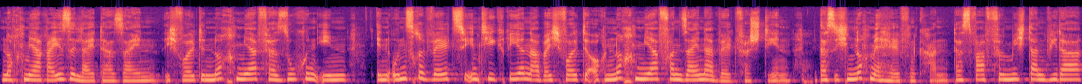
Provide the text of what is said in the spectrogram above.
noch mehr Reiseleiter sein. Ich wollte noch mehr versuchen, ihn in unsere Welt zu integrieren, aber ich wollte auch noch mehr von seiner Welt verstehen, dass ich noch mehr helfen kann. Das war für mich dann wieder,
